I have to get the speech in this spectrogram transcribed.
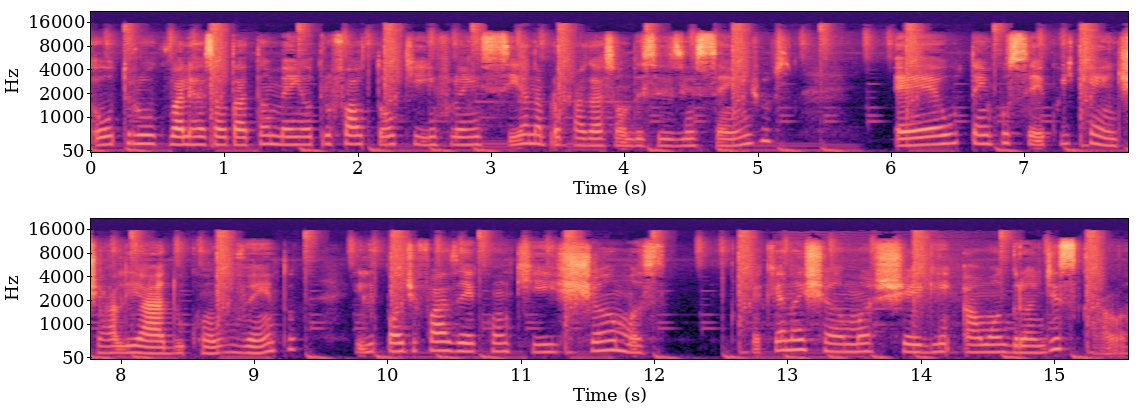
outro vale ressaltar também outro fator que influencia na propagação desses incêndios é o tempo seco e quente, aliado com o vento, ele pode fazer com que chamas pequenas chamas cheguem a uma grande escala.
